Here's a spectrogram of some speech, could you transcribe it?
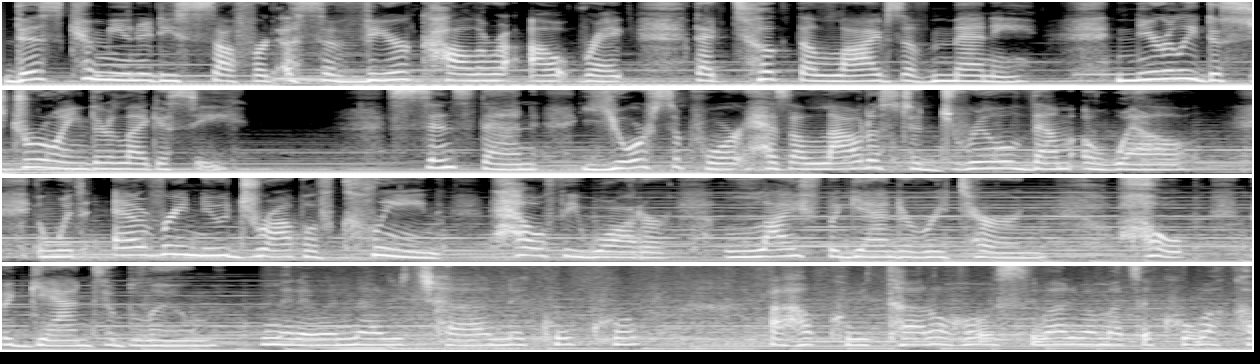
this community suffered a severe cholera outbreak that took the lives of many, nearly destroying their legacy. Since then, your support has allowed us to drill them a well. And with every new drop of clean, healthy water, life began to return. Hope began to bloom. Aha ku bitaro hose bari bamaze kubaka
